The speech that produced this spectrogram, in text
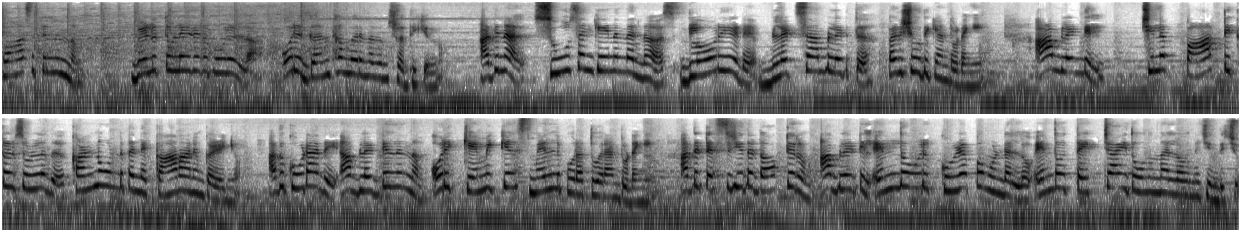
ശ്വാസത്തിൽ നിന്നും വെളുത്തുള്ളിയുടെ പോലുള്ള ഒരു ഗന്ധം വരുന്നതും ശ്രദ്ധിക്കുന്നു. അതിനാൽ സൂസൻ കെയ്ൻ എന്ന നഴ്സ് ഗ്ലോറിയയുടെ ബ്ലഡ് സാമ്പിൾ എടുത്ത് പരിശോധിക്കാൻ തുടങ്ങി. ആ ബ്ലഡിൽ ചില പാർട്ടിക്കിൾസ് ഉള്ളത് കണ്ണുകൊണ്ട് തന്നെ കാണാനും കഴിഞ്ഞു. അതുകൂടാതെ ആ ബ്ലഡിൽ നിന്നും ഒരു കെമിക്കൽ സ്മെൽ പുറത്തു വരാൻ തുടങ്ങി. അത് ടെസ്റ്റ് ചെയ്ത ഡോക്ടറും ആ ബ്ലഡിൽ എന്തോ ഒരു കുഴപ്പമുണ്ടല്ലോ എന്തോ തെറ്റായി തോന്നുന്നല്ലോ എന്ന് ചിന്തിച്ചു.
